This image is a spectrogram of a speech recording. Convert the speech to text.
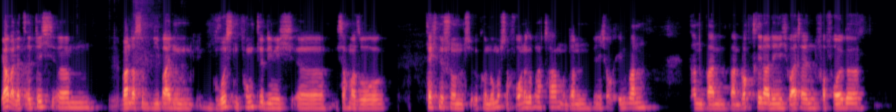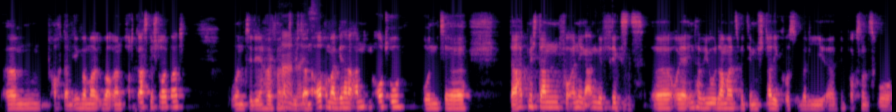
Ja, aber letztendlich ähm, waren das so die beiden größten Punkte, die mich, äh, ich sag mal so, technisch und ökonomisch nach vorne gebracht haben. Und dann bin ich auch irgendwann dann beim, beim Blocktrainer, den ich weiterhin verfolge, ähm, auch dann irgendwann mal über euren Podcast gestolpert. Und den höre ich mir Ah, natürlich nice. dann auch immer gerne an im Auto. Und äh, da hat mich dann vor allen Dingen angefixt, äh, euer Interview damals mit dem Studykurs über die äh, Bitbox 02.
